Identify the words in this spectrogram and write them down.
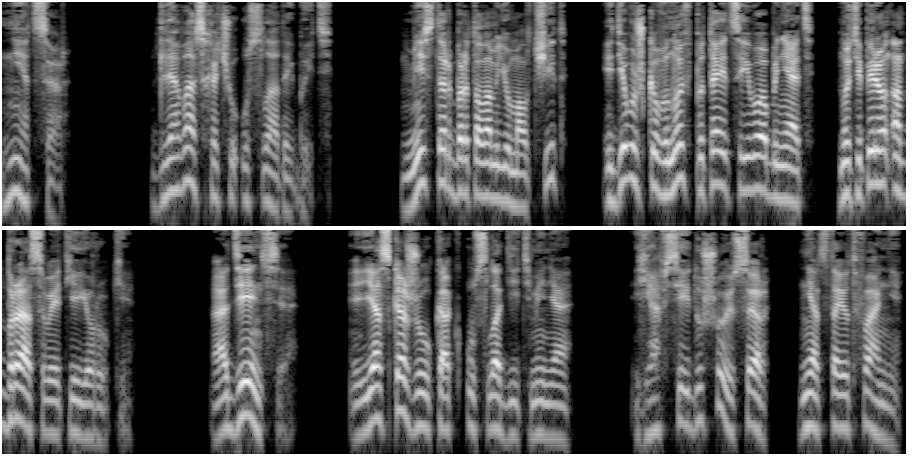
Нет, сэр. Для вас хочу усладой быть». Мистер Бартоломью молчит, и девушка вновь пытается его обнять, но теперь он отбрасывает ее руки. «Оденься, и я скажу, как усладить меня». «Я всей душою, сэр», — не отстает Фанни.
